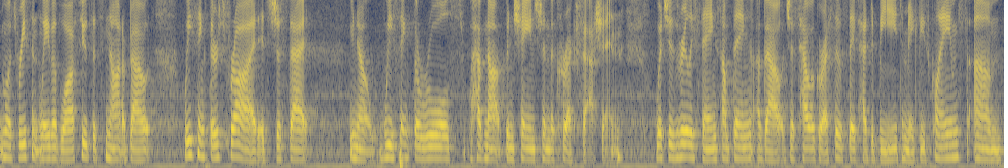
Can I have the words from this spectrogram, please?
most recent wave of lawsuits. It's not about we think there's fraud. It's just that you know we think the rules have not been changed in the correct fashion which is really saying something about just how aggressive they've had to be to make these claims. Um,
